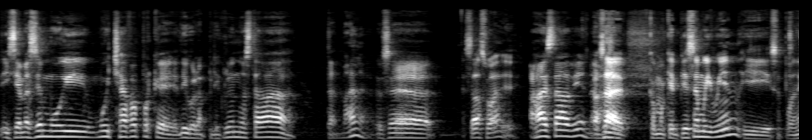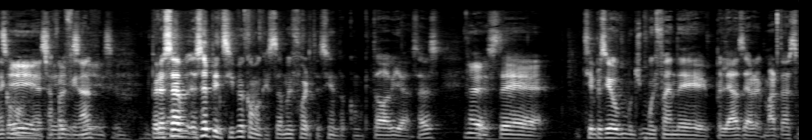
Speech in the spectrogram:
eh? Y se me hace muy, muy chafa porque, digo, la película no estaba tan mala. O sea, Está suave. ah, estaba bien. O sea, como que empieza muy bien y se pone como Sí, medio sí, chafa al final. Pero ese, ese principio como que está muy fuerte, siento, como que todavía, ¿sabes? Eh. Este, siempre he sido muy, muy fan de peleas de artes,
